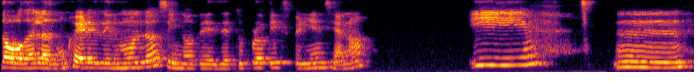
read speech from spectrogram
todas las mujeres del mundo, sino desde tu propia experiencia, ¿no? Y mm,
